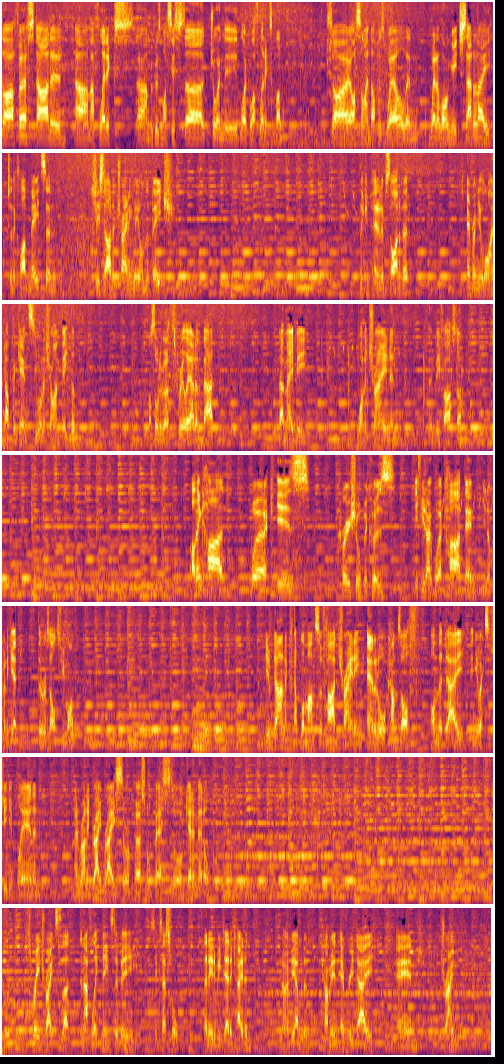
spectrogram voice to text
So I first started um, athletics um, because my sister joined the local athletics club. So I signed up as well and went along each Saturday to the club meets and she started training me on the beach. The competitive side of it, everyone you're lined up against, you want to try and beat them. I sort of got a thrill out of that. That made me want to train and, and be faster. I think hard work is crucial because if you don't work hard, then you're not going to get the results you want. You've done a couple of months of hard training and it all comes off on the day and you execute your plan and, and run a great race or a personal best or get a medal. Three traits that an athlete needs to be successful. They need to be dedicated, you know, be able to come in every day and train.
